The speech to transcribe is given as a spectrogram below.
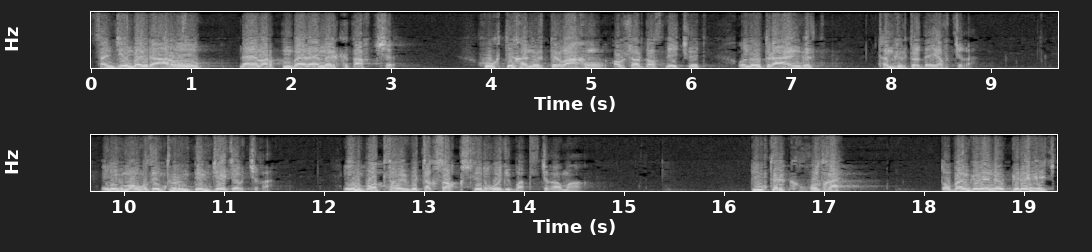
Санжийн баяр 18 арбан байр Америкт авч хүүхдийнхаа нэр дээр баахан овшоордоос нээчгээд өнөөдөр Англид томилогдоод явж байгаа. Энийг Монголын төрөнд дэмжиж явж байгаа. Энэ бодлогыг бид зогсоох гэж энэ хуулийг баталж байгаамаа. Гинтэрэг хулгай Topan Greenwich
